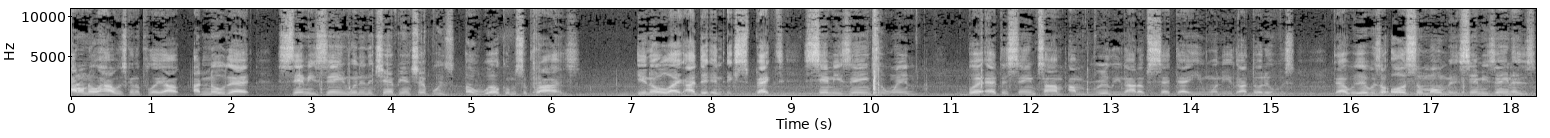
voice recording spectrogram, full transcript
I don't know how it's gonna play out. I know that Sami Zayn winning the championship was a welcome surprise. You know, like I didn't expect Sami Zayn to win, but at the same time, I'm really not upset that he won either. I thought it was that was it was an awesome moment. Sami Zayn has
